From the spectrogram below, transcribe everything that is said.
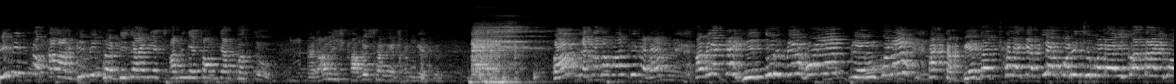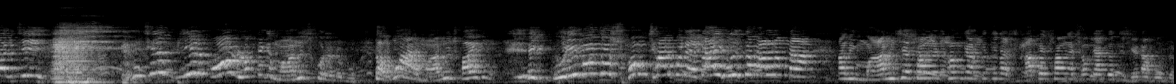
বিভিন্ন কালার, বিভিন্ন ডিজাইনের স্বামী নিয়ে করছ আমি স্বামীর সঙ্গে সঙ্গে করছি। আমি একটা হিন্দুর মেয়ে হয়ে প্রেম করে একটা বেদের ছেলেকে বিয়ে করেছি বলে এই কথাই বলছি। বিয়ের পর লোকটাকে মানুষ করে নেব। তা ও আর মানুষ হয়নি। এই কুড়ি বছর সংসার করে এটাই বুঝতে পারলাম না। আমি মানুষের সঙ্গে সংসার করছি না, সাপের সঙ্গে সংসার করছি সেটা বলতে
